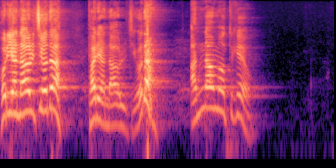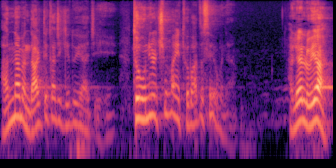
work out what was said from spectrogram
허리야 나을지어다. 다리야 나을지어다. 안 나오면 어떻게 해요? 안 나면 날 때까지 기도해야지. 더 은혜를 충만히 더 받으세요 그냥. 할렐루야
